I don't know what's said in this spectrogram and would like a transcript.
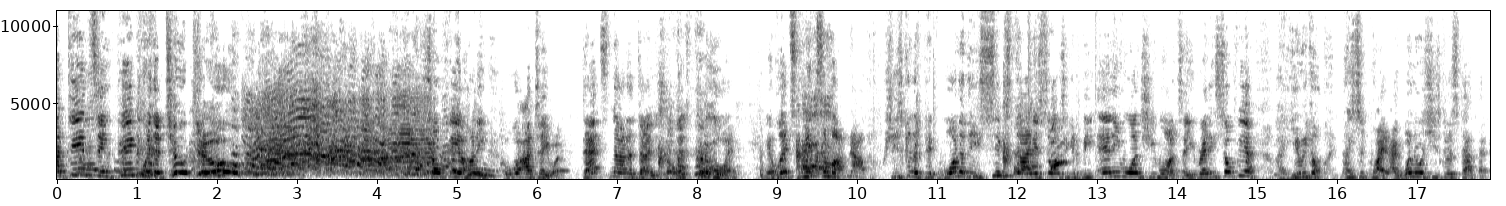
A dancing pig with a tutu? Sophia, honey, well, I'll tell you what. That's not a dinosaur. Let's put him away. And let's mix them up now. She's going to pick one of these six dinosaurs. It's going to be any one she wants. Are you ready, Sophia? Right, here we go. Nice and quiet. I wonder what she's going to stop at.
